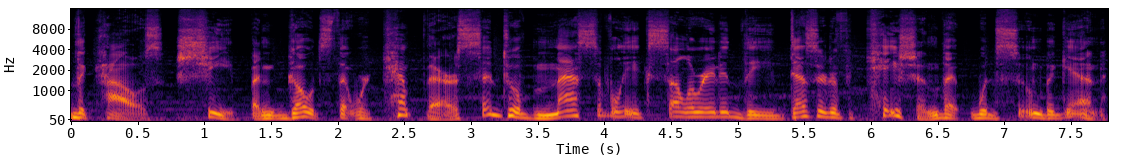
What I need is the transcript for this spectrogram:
The cows, sheep, and goats that were kept there are said to have massively accelerated the desertification that would soon begin.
